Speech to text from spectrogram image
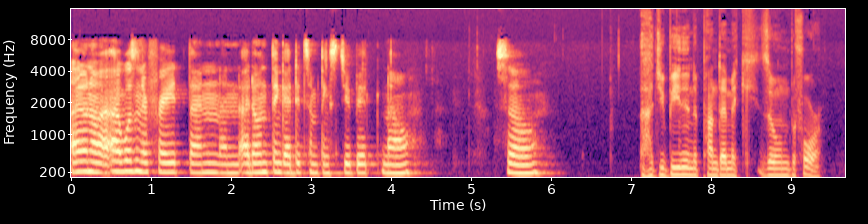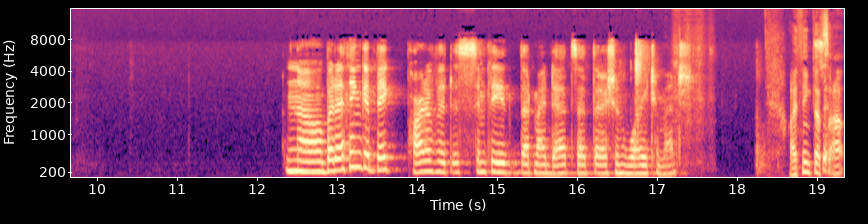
I don't know. I wasn't afraid then, and I don't think I did something stupid now. So. Had you been in a pandemic zone before? No, but I think a big part of it is simply that my dad said that I shouldn't worry too much. I think that's so, uh,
